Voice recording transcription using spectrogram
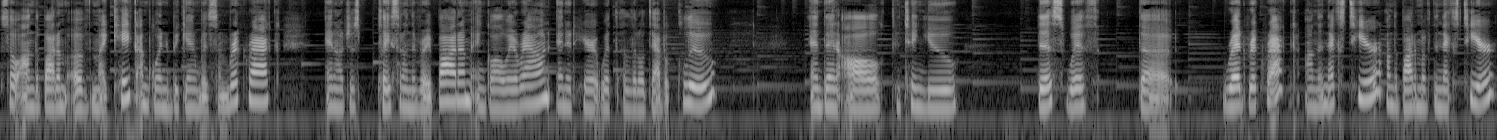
So on the bottom of my cake, I'm going to begin with some rickrack and I'll just place it on the very bottom and go all the way around and adhere it with a little dab of glue. And then I'll continue this with the red rickrack on the next tier, on the bottom of the next tier.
